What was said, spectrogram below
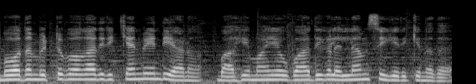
ബോധം വിട്ടുപോകാതിരിക്കാൻ വേണ്ടിയാണ് ബാഹ്യമായ ഉപാധികളെല്ലാം സ്വീകരിക്കുന്നത്.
